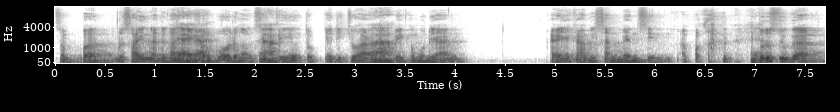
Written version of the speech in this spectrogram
sempat bersaing dengan Ya, ya. Liverpool dengan City untuk jadi juara, Nah. tapi kemudian kayaknya kehabisan bensin. Apakah Ya. terus juga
